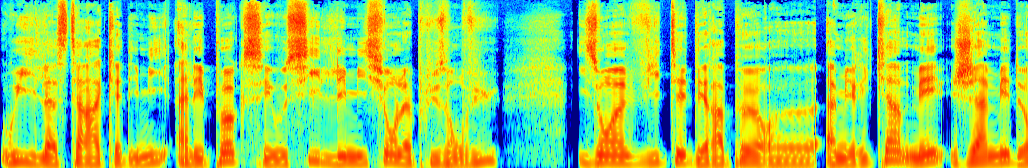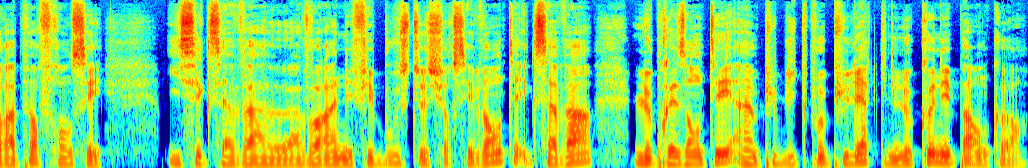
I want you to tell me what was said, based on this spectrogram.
Oui, la Star Academy, à l'époque, c'est aussi l'émission la plus en vue. Ils ont invité des rappeurs euh, américains, mais jamais de rappeurs français il sait que ça va euh, avoir un effet boost sur ses ventes et que ça va le présenter à un public populaire qui ne le connaît pas encore.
